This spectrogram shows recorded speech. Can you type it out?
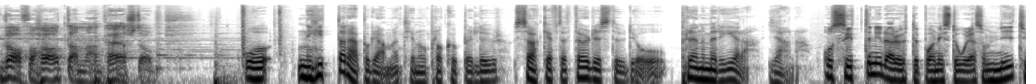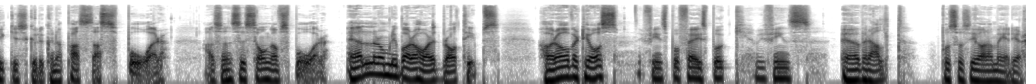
Varför hatar man Perstorp? Och ni hittar det här programmet genom att plocka upp er lur, söka efter Third Studio och prenumerera gärna. Och sitter ni där ute på en historia som ni tycker skulle kunna passa spår, alltså en säsong av spår, eller om ni bara har ett bra tips, hör av er till oss. Vi finns på Facebook, vi finns överallt på sociala medier.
